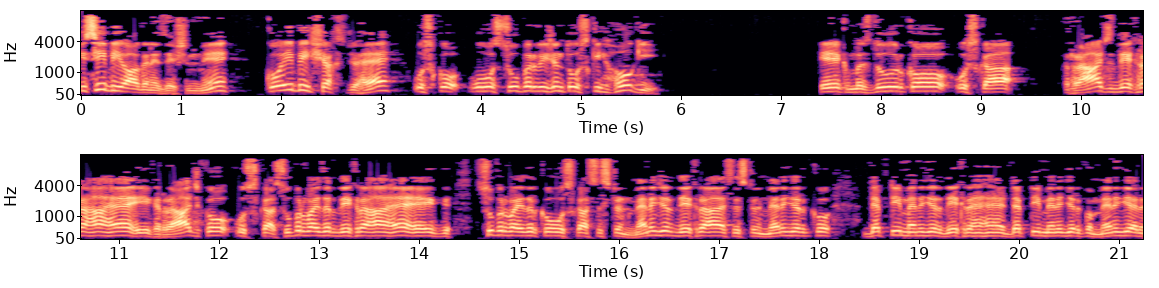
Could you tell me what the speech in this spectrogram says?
کسی بھی آرگنائزیشن میں کوئی بھی شخص جو ہے اس کو وہ سپرویژن تو اس کی ہوگی ایک مزدور کو اس کا راج دیکھ رہا ہے ایک راج کو اس کا سپروائزر دیکھ رہا ہے ایک سپروائزر کو اس کا اسٹینٹ مینیجر دیکھ رہا ہے اسٹینٹ مینیجر کو ڈیپٹی مینیجر دیکھ رہے ہیں ڈیپٹی مینیجر کو manager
